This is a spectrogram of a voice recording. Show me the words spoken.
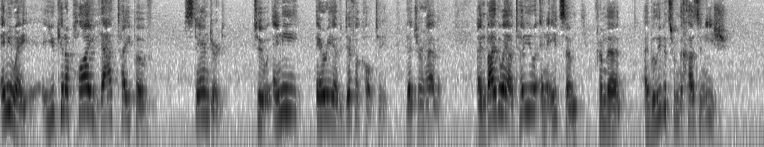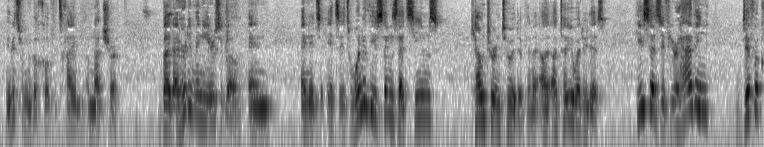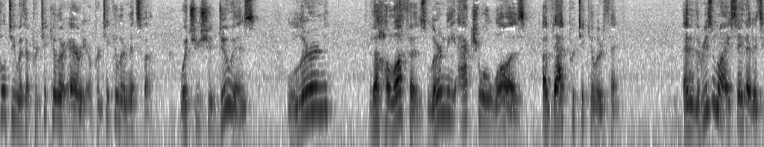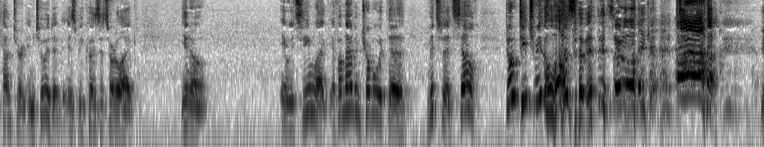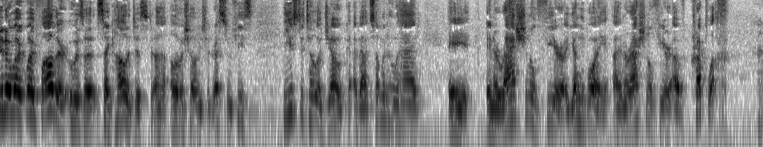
anyway, you can apply that type of standard to any area of difficulty that you're having. And by the way, I'll tell you an Eitzim from the, I believe it's from the Chazon Ish. Maybe it's from the Chofetz Chaim, I'm not sure. But I heard it many years ago, and, and it's, it's, it's one of these things that seems counterintuitive, and I, I'll tell you what it is. He says if you're having difficulty with a particular area, a particular mitzvah, what you should do is learn the halachas, learn the actual laws of that particular thing. And the reason why I say that it's counterintuitive is because it's sort of like, you know, it would seem like if I'm having trouble with the mitzvah itself, don't teach me the laws of it. It's sort of like, ah! You know, my, my father, who was a psychologist, uh, alav hashalom, should rest in peace, he used to tell a joke about someone who had a an irrational fear, a young boy, an irrational fear of kreplach.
